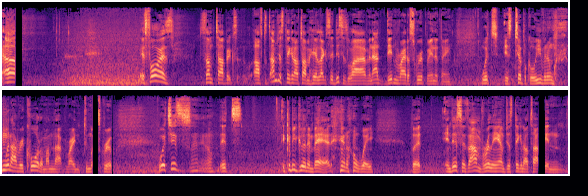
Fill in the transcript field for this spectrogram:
uh, as far as some topics off the, I'm just thinking off the top of my head. Like I said, this is live, and I didn't write a script or anything, which is typical. Even when I record them, I'm not writing too much script which is you know it's it could be good and bad in a way, but in this sense, I'm really am just thinking on top. And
